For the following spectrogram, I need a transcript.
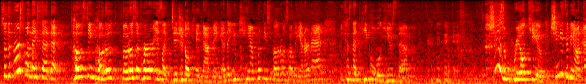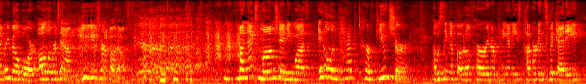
So the first one, they said that posting photos, photos of her is like digital kidnapping, and that you can't put these photos on the internet because then people will use them. She is real cute. She needs to be on every billboard all over town. You use her photo. My next mom shaming was, it'll impact her future. Posting a photo of her in her panties covered in spaghetti.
